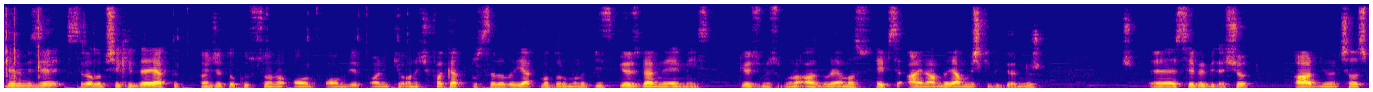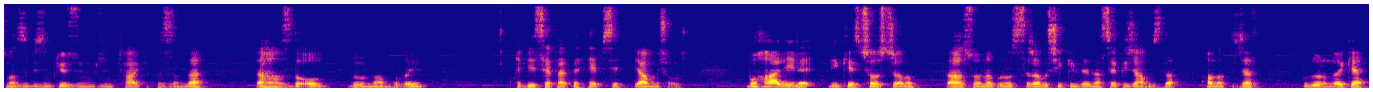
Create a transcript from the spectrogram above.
Ledlerimizi sıralı bir şekilde yaktık. Önce 9 sonra 10, 11, 12, 13. Fakat bu sıralı yakma durumunu biz gözlemleyemeyiz. Gözümüz bunu algılayamaz. Hepsi aynı anda yanmış gibi görünür. Ee, sebebi de şu. Arduino çalışma hızı bizim gözümüzün takip hızında daha hızlı olduğundan dolayı e, bir seferde hepsi yanmış olur. Bu haliyle bir kez çalıştıralım. Daha sonra bunu sıralı şekilde nasıl yakacağımızı da anlatacağız. Bu durumdayken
